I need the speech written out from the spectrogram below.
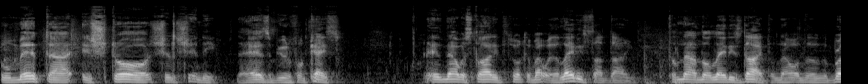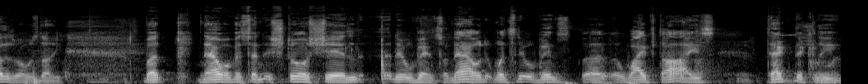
Umeta ishto shel sheni. Now here's a beautiful case. And now we're starting to talk about when the ladies start dying. Till now, no ladies died. Till now, the, the brothers were always dying. But now of a sudden, Ishto Shel Reuven. So now, once the uh, uh, wife dies, technically,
